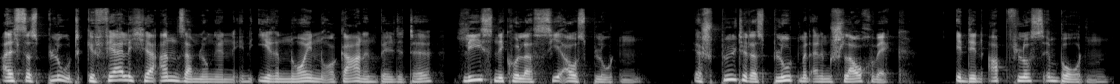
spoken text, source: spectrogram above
Als das Blut gefährliche Ansammlungen in ihren neuen Organen bildete, ließ Nikolas sie ausbluten. Er spülte das Blut mit einem Schlauch weg, in den Abfluss im Boden.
